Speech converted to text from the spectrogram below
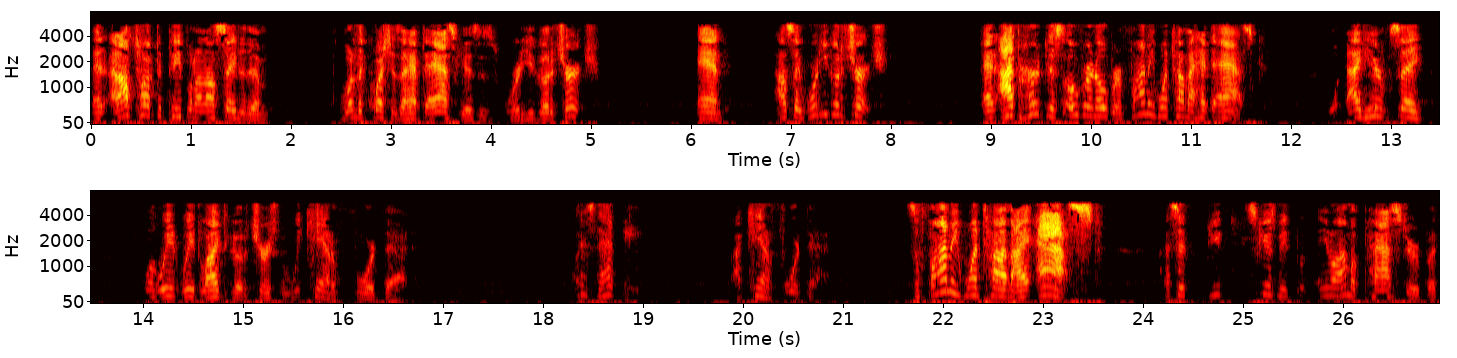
And, and I'll talk to people and I'll say to them, one of the questions I have to ask is, is where do you go to church? And I'll say, where do you go to church? And I've heard this over and over. And finally, one time I had to ask. I'd hear them say, well, we'd, we'd like to go to church, but we can't afford that. What does that mean? I can't afford that. So finally, one time I asked, I said, you, excuse me, you know, I'm a pastor, but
